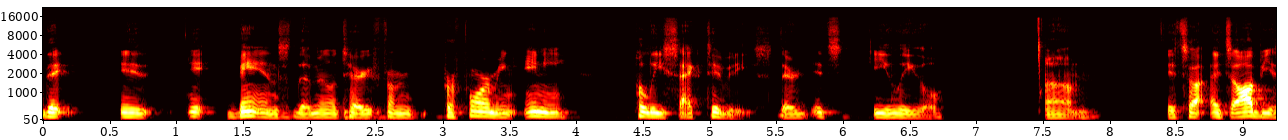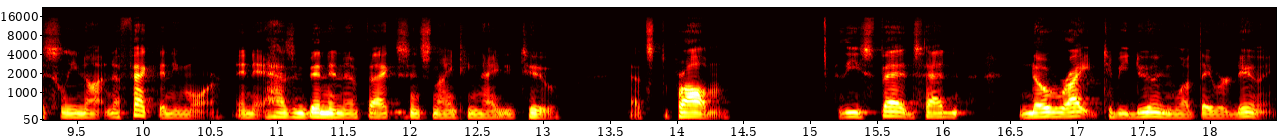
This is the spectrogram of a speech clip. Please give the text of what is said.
that it, it bans the military from performing any police activities. They're, it's illegal. Um, it's it's obviously not in effect anymore, and it hasn't been in effect since 1992. That's the problem. These feds had no right to be doing what they were doing.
